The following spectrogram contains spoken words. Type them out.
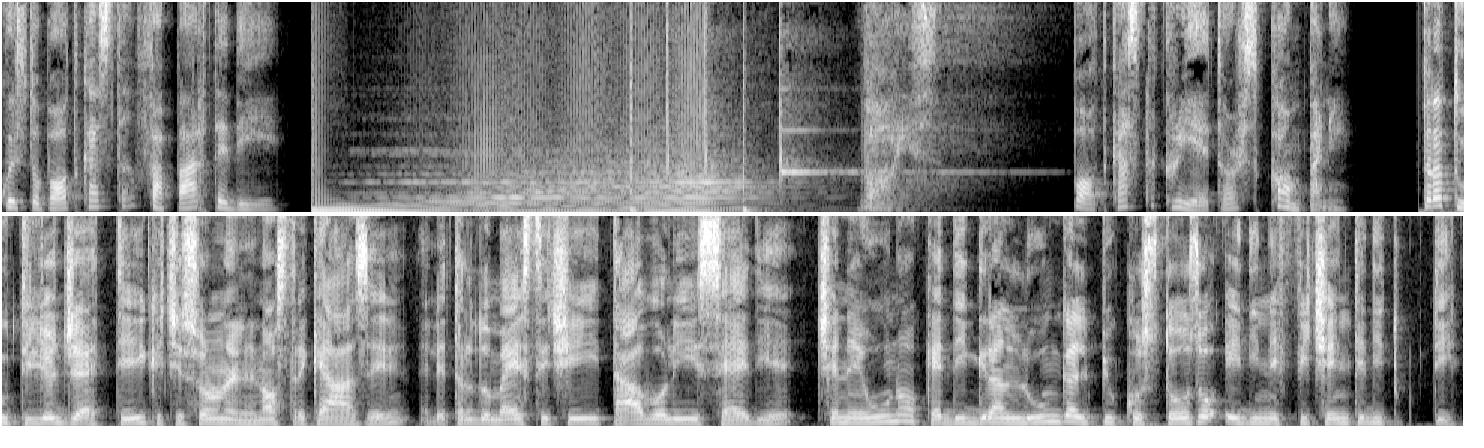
Questo podcast fa parte di Voice Podcast Creators Company. Tra tutti gli oggetti che ci sono nelle nostre case, elettrodomestici, tavoli, sedie, ce n'è uno che è di gran lunga il più costoso ed inefficiente di tutti.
